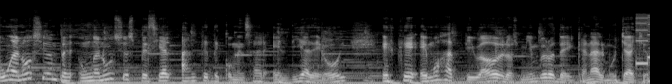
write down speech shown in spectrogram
Un anuncio, un anuncio especial antes de comenzar el día de hoy es que hemos activado de los miembros del canal muchachos.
